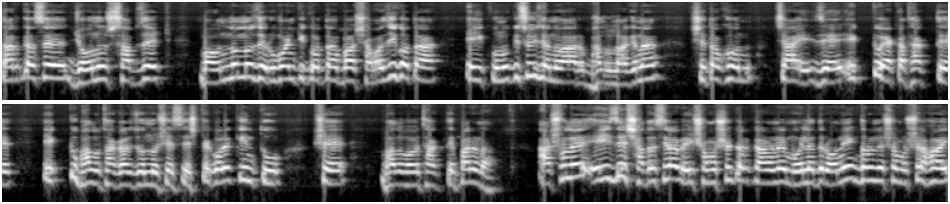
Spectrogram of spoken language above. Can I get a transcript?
তার কাছে যৌন সাবজেক্ট বা অন্যান্য যে রোমান্টিকতা বা সামাজিকতা এই কোনো কিছুই যেন আর ভালো লাগে না। সে তখন চায় যে একটু একা থাকতে, একটু ভালো থাকার জন্য সে চেষ্টা করে, কিন্তু সে ভালোভাবে থাকতে পারে না। আসলে এই যে সাদা সিরাপ, এই সমস্যাটার কারণে মহিলাদের অনেক ধরনের সমস্যা হয়।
